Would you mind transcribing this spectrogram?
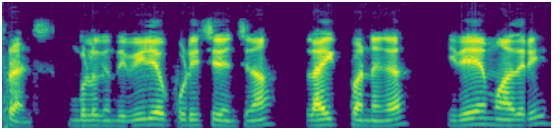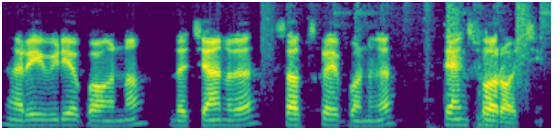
ஃப்ரெண்ட்ஸ் உங்களுக்கு இந்த வீடியோ பிடிச்சிருந்துச்சுன்னா லைக் பண்ணுங்கள் இதே மாதிரி நிறைய வீடியோ பார்க்கணுன்னா இந்த சேனலை சப்ஸ்கிரைப் பண்ணுங்கள் தேங்க்ஸ் ஃபார் வாட்சிங்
